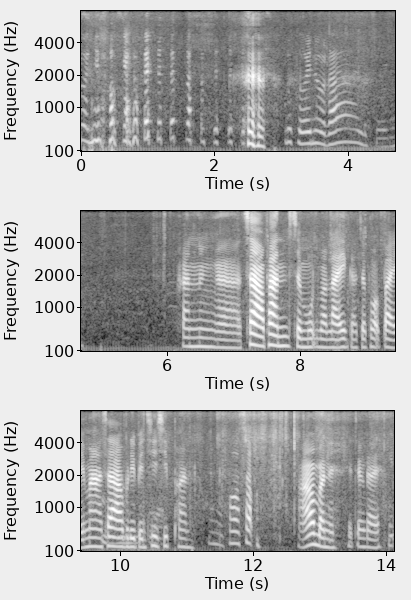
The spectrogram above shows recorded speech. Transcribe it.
ออนี่ตกใจเลยลูกเคยหนูได้ลูกเคยนี่คันหนึ่งอ่าเช้าพันสมมุติว่าไรก็เฉพาะไปมาเช้าบริเป็นสี่สิบพันพ่อสับเอาบัดนี้เฮ็ดจังใดเฮ็ด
